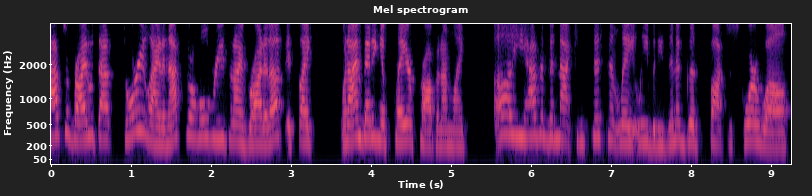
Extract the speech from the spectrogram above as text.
have to ride with that storyline. And that's the whole reason I brought it up. It's like when I'm betting a player prop and I'm like, oh, he hasn't been that consistent lately, but he's in a good spot to score well.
